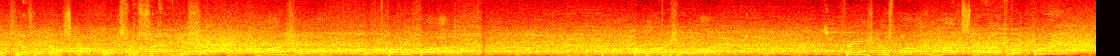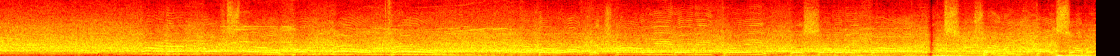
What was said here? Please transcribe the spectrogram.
It's usually been Scott Brooks or Sam Cassell. Olajuwon with 25. Olajuwon changed his mind. Maxwell for three. Vernon Maxwell from downtown. And the Rockets now lead 83 to 75. Trailing by seven.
